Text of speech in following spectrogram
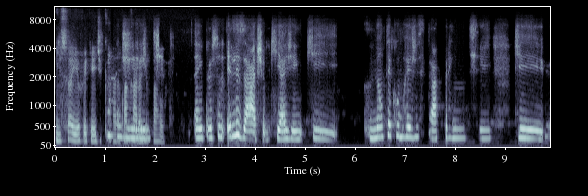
Isso aí eu fiquei de cara Ai, com a cara de pau. É impressionante. Eles acham que a gente que não tem como registrar print, que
